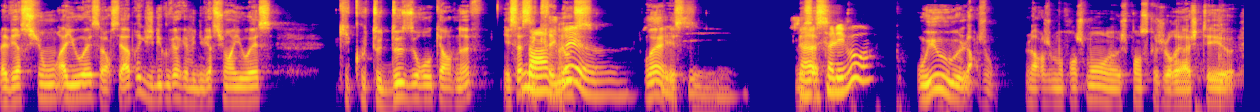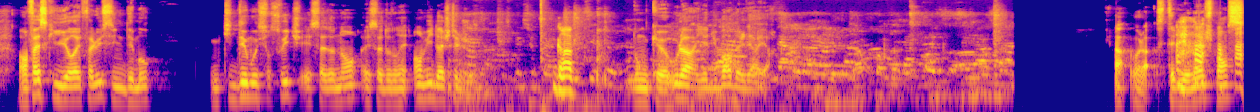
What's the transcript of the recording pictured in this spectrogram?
la version iOS, alors c'est après que j'ai découvert qu'il y avait une version iOS qui coûte 2,49€. Et ça, c'est Bah, euh, Ouais, c'est- mais ça, ça, ça c'est- les vaut. Hein. Oui, oui, largement. Largement, franchement, euh, je pense que je l'aurais acheté. euh. En fait, ce qu'il aurait fallu, c'est une démo. Une petite démo sur Switch et ça, donnant, et ça donnerait envie d'acheter le jeu. Grave. Donc, euh, oula, il y a du bordel derrière. Ah, voilà, c'était Lionel, je pense.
